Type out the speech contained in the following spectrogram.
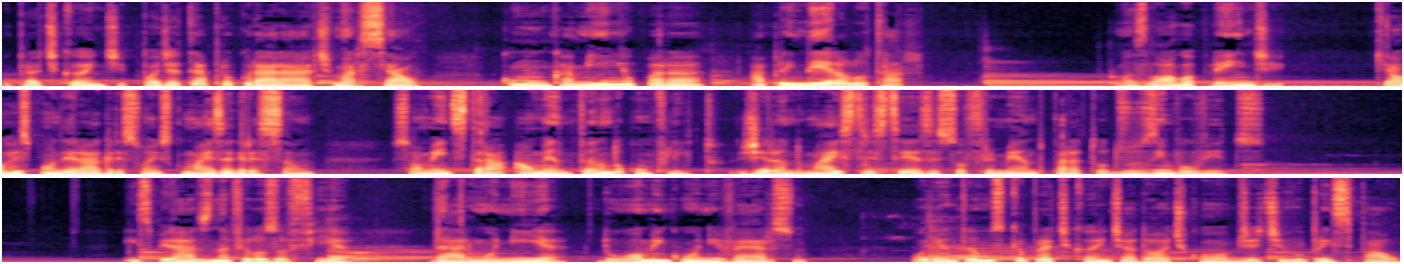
O praticante pode até procurar a arte marcial como um caminho para aprender a lutar, mas logo aprende que ao responder a agressões com mais agressão, somente estará aumentando o conflito, gerando mais tristeza e sofrimento para todos os envolvidos. Inspirados na filosofia da harmonia do homem com o universo, orientamos que o praticante adote como objetivo principal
